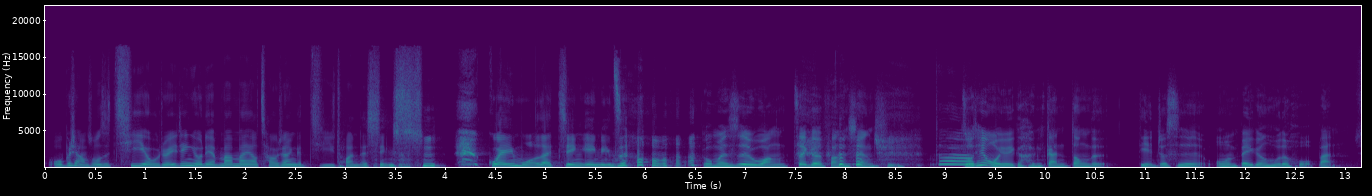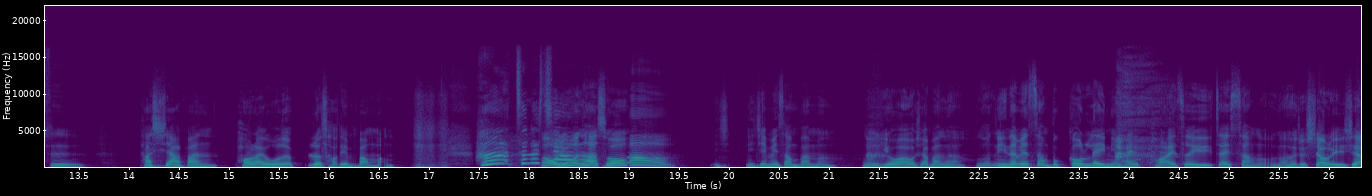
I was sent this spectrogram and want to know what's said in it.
我不想说是企业，我觉得已经有点慢慢要朝向一个集团的形式规模在经营，你知道吗？我们是往这个方向去。对啊。昨天我有一个很感动的点，就是我们贝根户的伙伴，是他下班跑来我的热炒店帮忙。啊，真的的？然后我就问他说：“嗯，你你今天没上班吗？”他说：“有啊，我下班了。”我说：“你那边上不够累，你还跑来这里再上哦。”然后他就笑了一下，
